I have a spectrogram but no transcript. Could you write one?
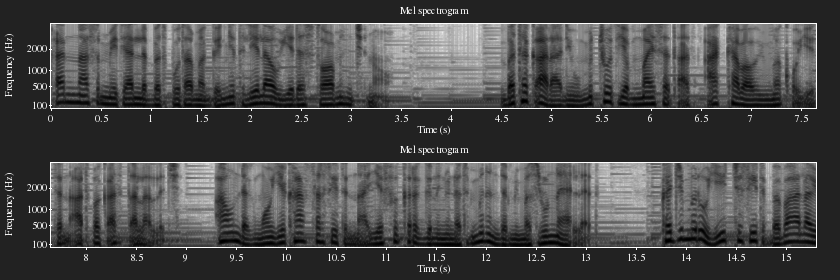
ቀና ስሜት ያለበት ቦታ መገኘት ሌላው የደስታዋ ምንጭ ነው። በተቃራኒው ምቾት የማይሰጣት አካባቢ መቆየትን አጥብቃ ትጠላለች። አሁን ደግሞ የካንሰር ሴትና የፍቅር ግንኙነት ምን እንደሚመስሉ እናያለን። ከጅምሩ ይህች ሴት በባህላዊ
